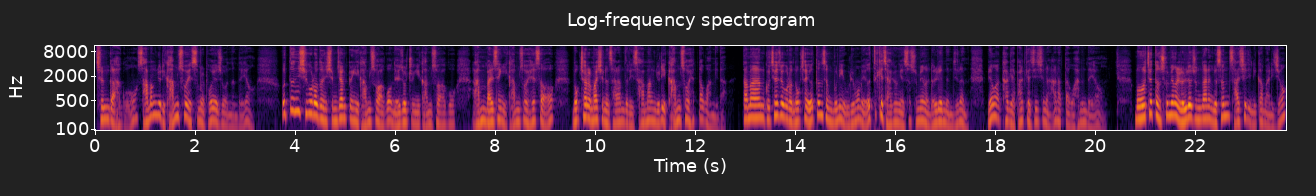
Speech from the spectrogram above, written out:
증가하고 사망률이 감소했음을 보여주었는데요. 어떤 식으로든 심장병이 감소하고 뇌졸중이 감소하고 암 발생이 감소해서 녹차를 마시는 사람들의 사망률이 감소했다고 합니다. 다만 구체적으로 녹차의 어떤 성분이 우리 몸에 어떻게 작용해서 수명을 늘렸는지는 명확하게 밝혀지지는 않았다고 하는데요. 뭐 어쨌든 수명을 늘려준다는 것은 사실이니까 말이죠.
